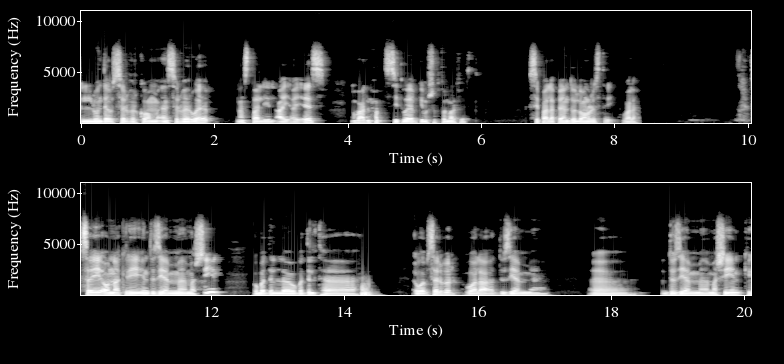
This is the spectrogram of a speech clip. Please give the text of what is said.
ال Windows Server comme un serveur web n'installi ال IIS وبعد نحط ال site web كيما شفتوا المره فاتت c'est pas la peine de l'enregistrer voilà c'est on crée une deuxième machine وبدل وبدلتها web server voilà deuxième deuxième machine qui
